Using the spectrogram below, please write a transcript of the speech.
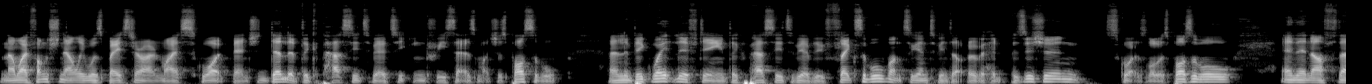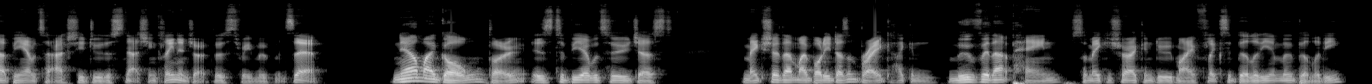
now my functionality was based around my squat, bench, and deadlift, the capacity to be able to increase that as much as possible. Olympic weightlifting, the capacity to be able to be flexible, once again, to be in that overhead position, squat as low as possible. And then after that, being able to actually do the snatch and clean and jerk, those three movements there. Now my goal, though, is to be able to just make sure that my body doesn't break. I can move without pain. So making sure I can do my flexibility and mobility.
